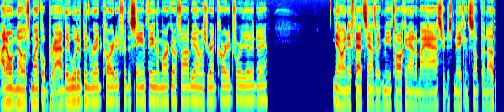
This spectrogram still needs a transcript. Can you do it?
I don't know if Michael Bradley would have been red carded for the same thing that Marco Fabian was red carded for the other day. You know, and if that sounds like me talking out of my ass or just making something up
